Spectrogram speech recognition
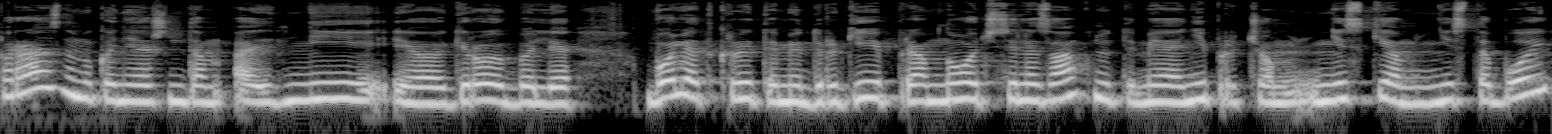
По-разному, конечно, там одни э, герои были более открытыми, другие прям, ну, очень сильно замкнутыми, они причем ни с кем, ни с тобой,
